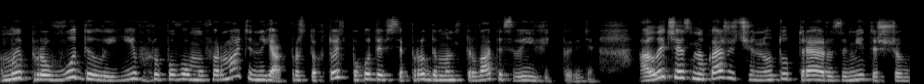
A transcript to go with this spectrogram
ми проводили її в груповому форматі. Ну як, просто хтось погодився продемонструвати свої відповіді. Але, чесно кажучи, ну тут треба розуміти, що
